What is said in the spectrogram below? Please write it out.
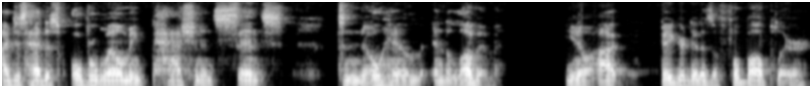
I just had this overwhelming passion and sense to know Him and to love Him. You know, I figured that as a football player,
